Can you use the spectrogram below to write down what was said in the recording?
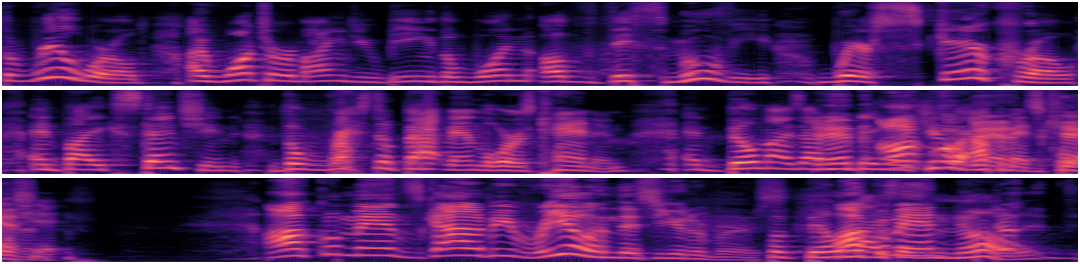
The real world, I want to remind you, being the one of this movie where Scarecrow and by extension the rest of Batman lore is canon. And Bill Nye's out here And being like, here's why Aquaman's Aquaman's canon. bullshit. Aquaman's gotta be real in this universe. But Bill Nye says no. d-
